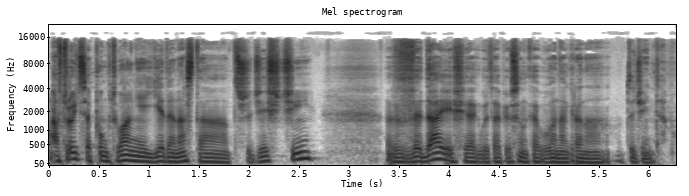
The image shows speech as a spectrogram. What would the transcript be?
A w trójce punktualnie 11.30 wydaje się, jakby ta piosenka była nagrana tydzień temu.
